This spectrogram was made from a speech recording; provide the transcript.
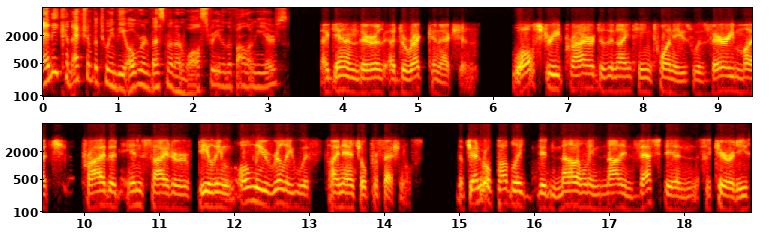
Any connection between the overinvestment on Wall Street in the following years? Again, there is a direct connection. Wall Street prior to the 1920s was very much private insider dealing only really with financial professionals. The general public did not only not invest in securities,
